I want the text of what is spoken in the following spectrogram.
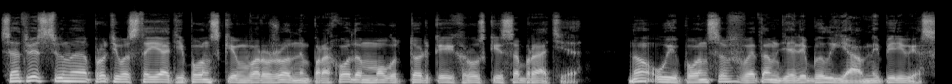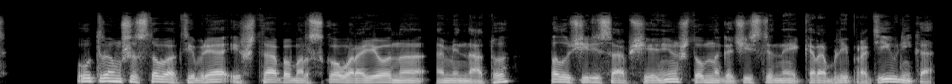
Соответственно, противостоять японским вооруженным пароходам могут только их русские собратья, но у японцев в этом деле был явный перевес. Утром 6 октября из штаба морского района Аминато получили сообщение, что многочисленные корабли противника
